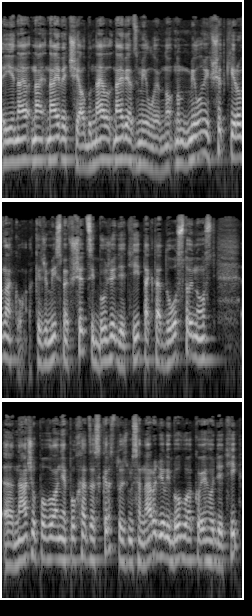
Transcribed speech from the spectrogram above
je naj, naj, najväčšie alebo naj, najviac milujem. No, no milujem ich všetky rovnako. A keďže my sme všetci Božie deti, tak tá dôstojnosť e, nášho povolania pochádza z krstu, že sme sa narodili Bohu ako jeho deti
